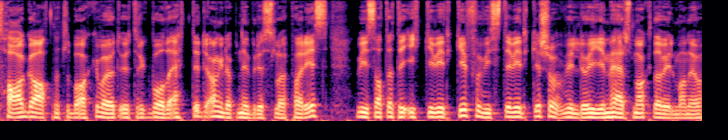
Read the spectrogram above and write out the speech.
Ta gatene tilbake var jo et uttrykk både etter angrepene i Brussel og Paris. Vise at dette ikke virker, for hvis det virker, så vil det jo gi mersmak. Da vil man jo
